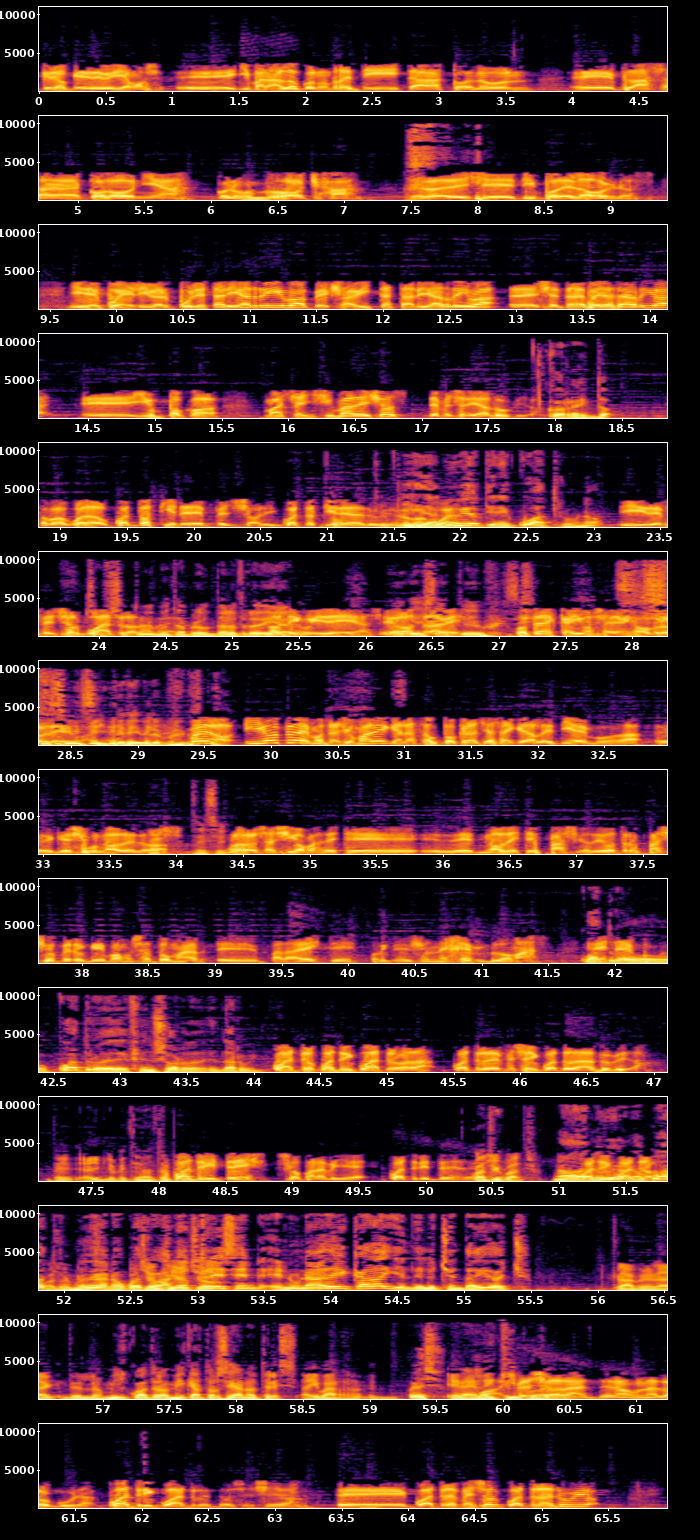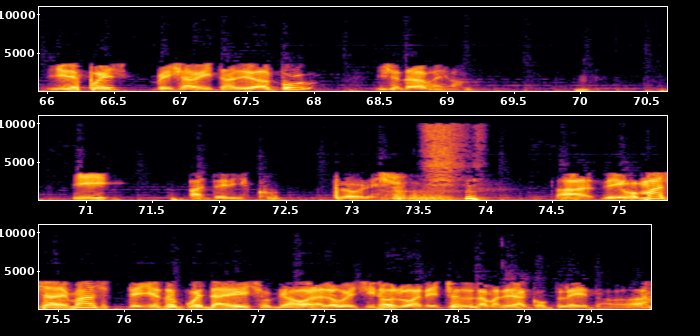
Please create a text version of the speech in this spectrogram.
creo que deberíamos eh, equipararlo con un rentistas, con un eh, Plaza Colonia, con un Rocha, ¿verdad? De ese tipo de logros. Y después Liverpool estaría arriba, Bellavista estaría arriba, eh, Central España estaría arriba, eh, y un poco más encima de ellos, Defensor y Danubio. Correcto. ¿Cuántos tiene Defensor y cuántos tiene Danubio? No y. Danubio tiene cuatro, ¿no? Y Defensor 4 Tuvimos también. esta pregunta el otro día. No tengo idea, ¿sí? Ay, otra, vez, otra vez caímos en el mismo problema. Es increíble. porque- Bueno, y otra demostración más de que a las autocracias hay que darle tiempo, ¿verdad? Eh, que es uno de los Ah, sí, sí. uno de los axiomas de este, eh, de- no de este espacio, de otro espacio, pero que vamos a tomar eh, para este, porque es un ejemplo más. Esta época. Cuatro, cuatro de defensor de Darwin. Cuatro, cuatro y cuatro, ¿verdad? Cuatro de defensor y cuatro de Danubio. Ahí le metieron otra Cuatro y tres, yo para mí, ¿eh? Cuatro y tres. Cuatro y cuatro. No, Cuatro y Danubio ganó cuatro. cuatro. Cuatro y Danubio ganó cuatro. Ganó 88. tres en, en una década y el del 88. Claro, pero la del 2004 al 2014 ganó tres. Ahí va. Por eso. Era el Buah, equipo. de- Impresionante, ¿no? Una locura. Cuatro y cuatro, entonces, llegó. Eh, cuatro defensor, cuatro Danubio. Y después, Bellavista, Liverpool y Central España. Y asterisco, progreso. Ah, digo, más además, teniendo en cuenta eso, que ahora los vecinos lo han hecho de una manera completa, ¿verdad?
